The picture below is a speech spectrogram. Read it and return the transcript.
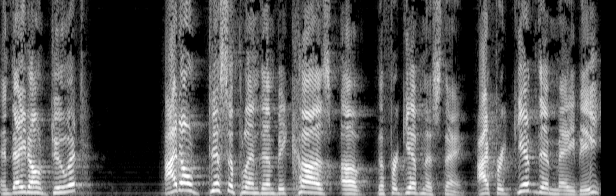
and they don't do it, I don't discipline them because of the forgiveness thing. I forgive them maybe,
